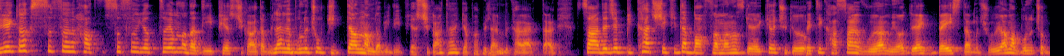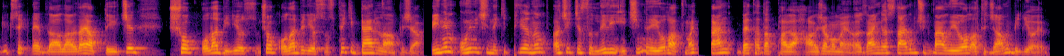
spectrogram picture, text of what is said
direkt olarak sıfır, hat, sıfır yatırımla da DPS çıkartabilen ve bunu çok ciddi anlamda bir DPS çıkartarak yapabilen bir karakter. Sadece birkaç şekilde bufflamanız gerekiyor çünkü kritik hasar vuramıyor. Direkt base damage vuruyor ama bunu çok yüksek meblağlarda yaptığı için şok olabiliyorsun. Şok olabiliyorsunuz. Peki ben ne yapacağım? Benim oyun içindeki planım açıkçası Lily için reroll atmak. Ben beta'da para harcamamaya özen gösterdim çünkü ben reroll atacağımı biliyorum.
